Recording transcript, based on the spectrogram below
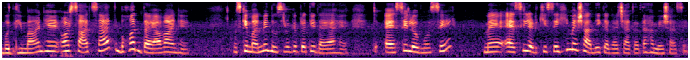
बुद्धिमान है और साथ साथ बहुत दयावान है। उसके मन में दूसरों के प्रति दया है। तो ऐसे लोगों से मैं ऐसी लड़की से ही मैं शादी करना चाहता था हमेशा से।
